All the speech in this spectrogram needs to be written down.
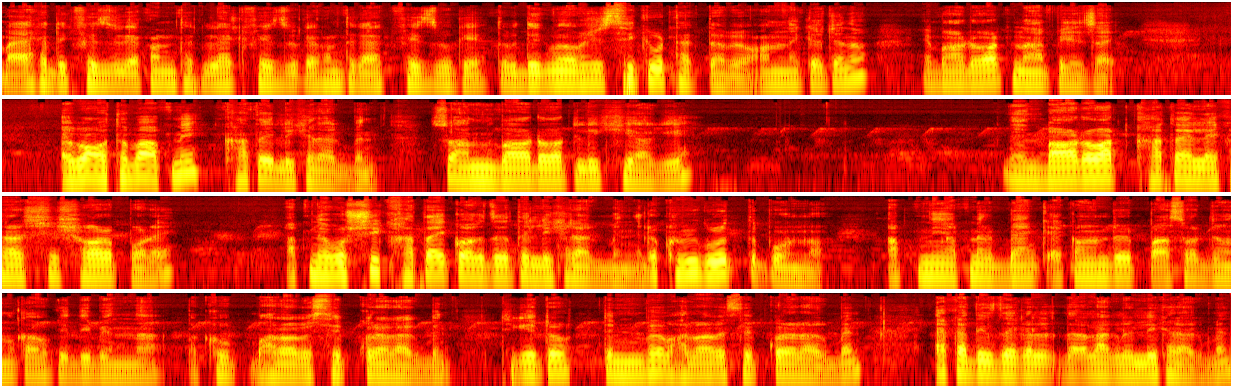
বা একাধিক ফেসবুক অ্যাকাউন্ট থাকলে, এক ফেসবুক অ্যাকাউন্ট থেকে এক ফেসবুকে তবে দেখবেন অবশ্যই সিকিউর থাকতে হবে অন্য কেউ যেন এই বারোটা ওয়ার্ড না পেয়ে যায়। এবং অথবা আপনি খাতায় লিখে রাখবেন। সো আমি বারোটা ওয়ার্ড লিখি আগে। দেন বারোটা ওয়ার্ড খাতায় লেখা শেষ হওয়ার পরে, আপনি অবশ্যই খাতায় কয়েক জায়গাতে লিখে রাখবেন। এটা খুবই গুরুত্বপূর্ণ। আপনি আপনার ব্যাঙ্ক অ্যাকাউন্টের পাসওয়ার্ড যেমন কাউকে দিবেন না, বা খুব ভালোভাবে সেভ করে রাখবেন, ঠিক এটাও তেমনিভাবে ভালোভাবে সেভ করে রাখবেন, একাধিক জায়গায় লাগলে লিখে রাখবেন,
